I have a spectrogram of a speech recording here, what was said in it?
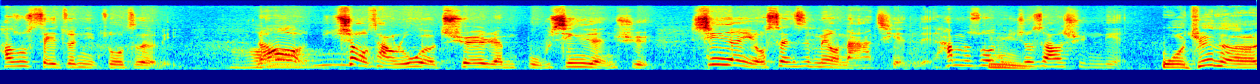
他说谁准你坐这里？然后秀场如果有缺人补新人去，新人有甚至没有拿钱的，他们说你就是要训练。我觉得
